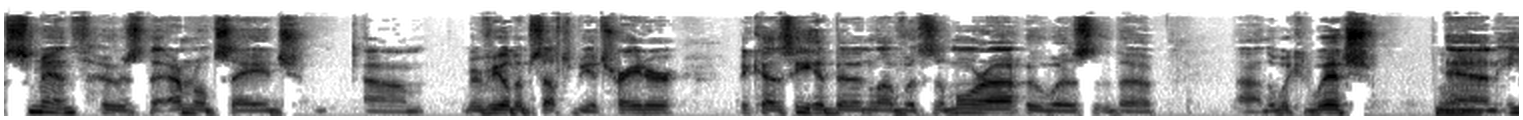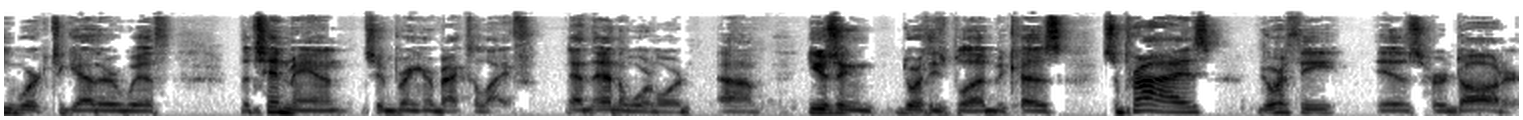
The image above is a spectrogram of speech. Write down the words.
Smith, who's the Emerald Sage, um, revealed himself to be a traitor because he had been in love with Zamora, who was the uh, the Wicked Witch, Mhm. and he worked together with the Tin Man to bring her back to life, and, and the Warlord, um, using Dorothy's blood because surprise, Dorothy is her daughter.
